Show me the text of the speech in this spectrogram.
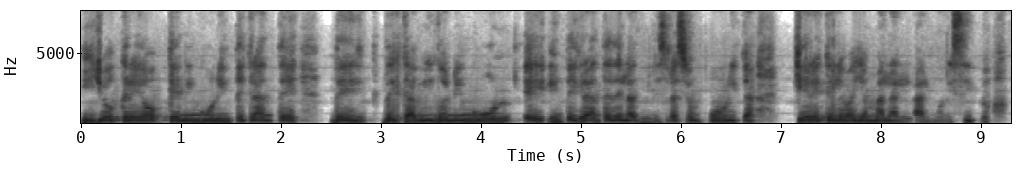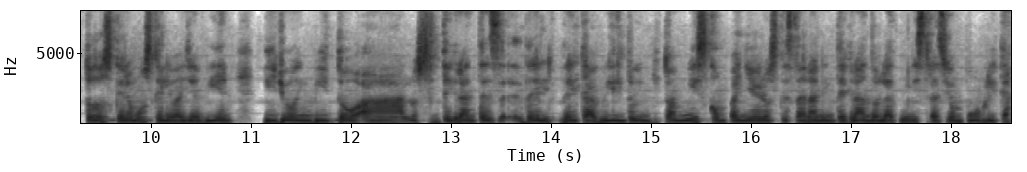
Y yo creo que ningún integrante del cabildo, ningún eh, integrante de la administración pública quiere que le vaya mal al, municipio. Todos queremos que le vaya bien y yo invito a los integrantes del, del, cabildo, invito a mis compañeros que estarán integrando la administración pública,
